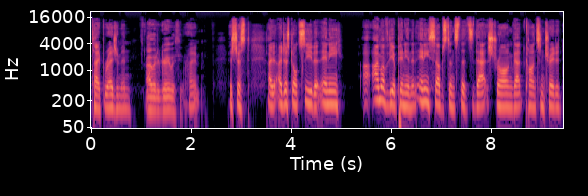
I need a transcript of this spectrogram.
type regimen, I would agree with you. right? It's just, I, I just don't see that any, I'm of the opinion that any substance that's that strong, that concentrated,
